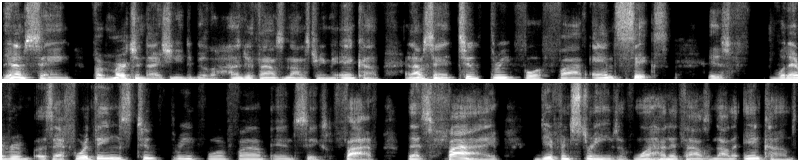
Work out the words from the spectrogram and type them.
Then I'm saying for merchandise, you need to build a hundred thousand dollar stream of income. And I'm saying two, three, four, five, and six is whatever is that four things two, three, four, five, and six. Five. That's five different streams of one hundred thousand dollar incomes.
